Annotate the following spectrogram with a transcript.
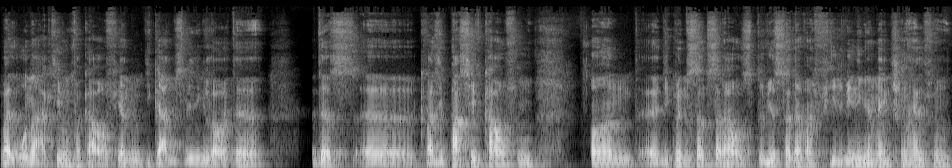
weil ohne aktiven Verkauf werden die ganz wenigen Leute das äh, quasi passiv kaufen und äh, die Quintessenz daraus, du wirst halt einfach viel weniger Menschen helfen.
